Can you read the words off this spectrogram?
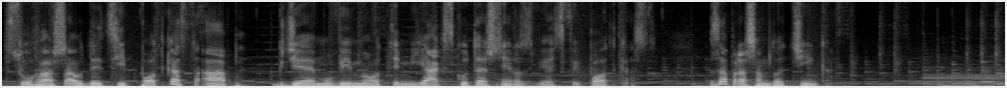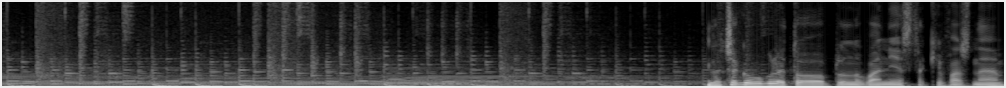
Słuchasz audycji Podcast App, gdzie mówimy o tym, jak skutecznie rozwijać swój podcast. Zapraszam do odcinka. Dlaczego w ogóle to planowanie jest takie ważne?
